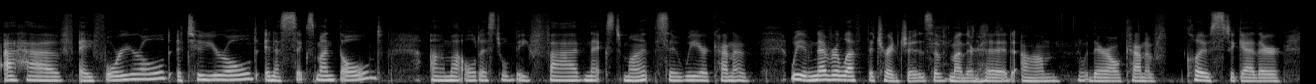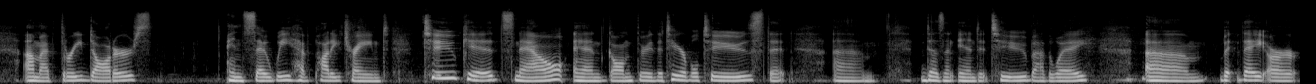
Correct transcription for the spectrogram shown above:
I have a four year old, a two year old, and a six month old. Um, my oldest will be five next month, so we are kind of we have never left the trenches of motherhood. Um, they're all kind of close together. Um, I have three daughters, and so we have potty trained two kids now and gone through the terrible twos that um, doesn't end at two, by the way. Um, but they are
